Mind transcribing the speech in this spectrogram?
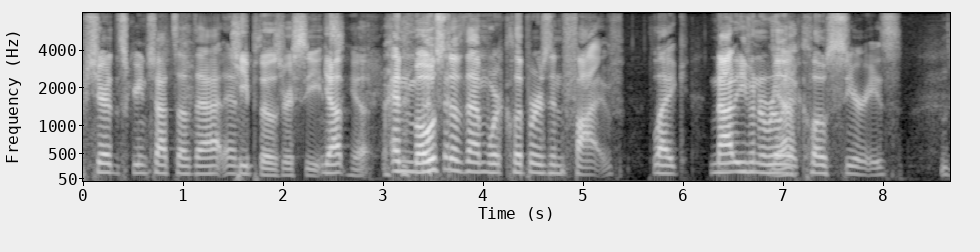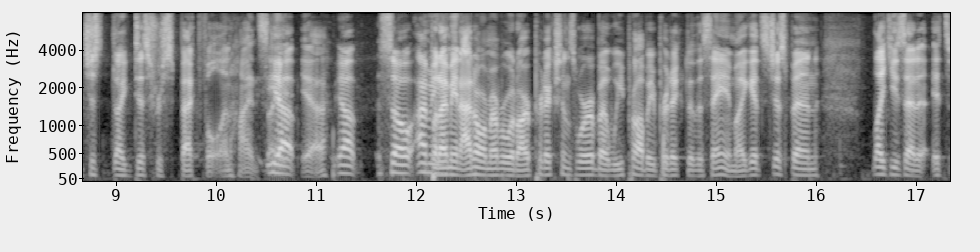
shared the screenshots of that and keep those receipts. Yep. Yep. and most of them were Clippers in 5. Like not even a really Yeah. a close series. Just like disrespectful in hindsight. Yep. Yeah. Yep. So I mean but I mean, I don't remember what our predictions were, but we probably predicted the same. Like it's just been, like you said, it's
